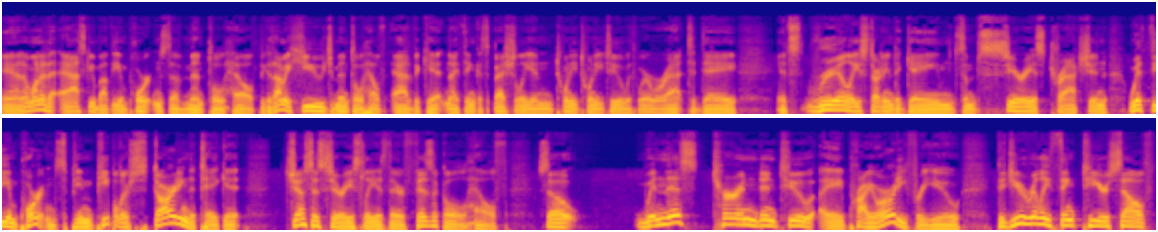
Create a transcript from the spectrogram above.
And I wanted to ask you about the importance of mental health because I'm a huge mental health advocate. And I think, especially in 2022, with where we're at today, it's really starting to gain some serious traction with the importance. People are starting to take it just as seriously as their physical health. So, when this turned into a priority for you, did you really think to yourself,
